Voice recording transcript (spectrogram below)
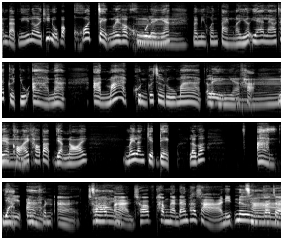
รแบบนี้เลยที่หนูบอกโคตรเจ๋งเลยค่ะครูอะไรเงี้ยมันมีคนแต่งมาเยอะแยะแล้ว ถ้าเกิดยูอ่านน่ะ อ่านมากคุณก็จะรู้มากอะไรอย่างเงี้ยค่ะอืมเนี่ยขอให้เขาแบบอย่างน้อย ไม่รังเกียจเด็ก แล้วก็อ่านอยากนี่เป็นอ่านคนอ่านชใช่อบอ่านชอบทำงานด้านภาษานิดนึงใช่ก็จะ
